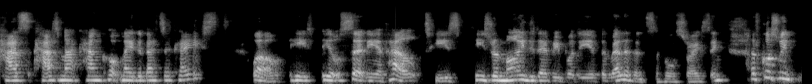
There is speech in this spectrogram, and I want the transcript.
has has Matt Hancock made a better case? Well, he's, he'll certainly have helped. He's he's reminded everybody of the relevance of horse racing. Of course, we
